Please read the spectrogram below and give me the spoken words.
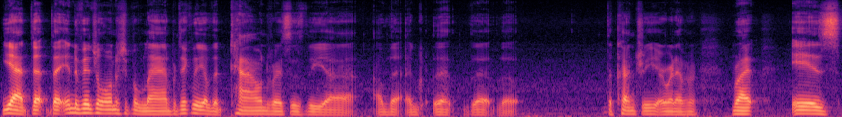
yeah, the, the individual ownership of land, particularly of the town versus the uh, of the, uh, the, the the the country or whatever, right, is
